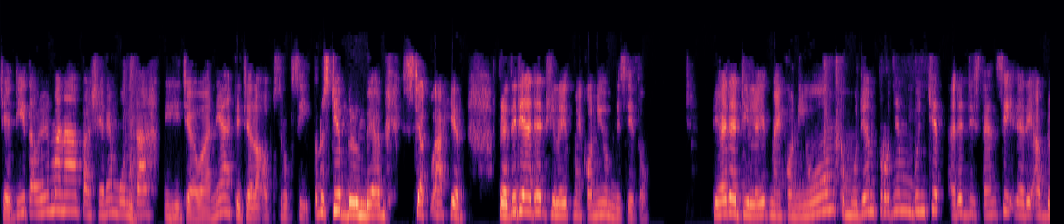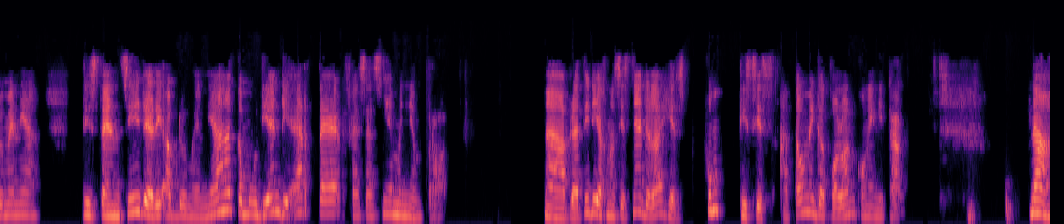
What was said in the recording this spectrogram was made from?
Jadi tahu dari mana pasiennya muntah kehijauannya, gejala obstruksi. Terus dia belum BAB sejak lahir. Berarti dia ada delayed meconium di situ. Dia ada delayed meconium, kemudian perutnya membuncit, ada distensi dari abdomennya distensi dari abdomennya, kemudian di RT fesesnya menyemprot. Nah, berarti diagnosisnya adalah Hirschsprung disease atau megakolon kongenital. Nah,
